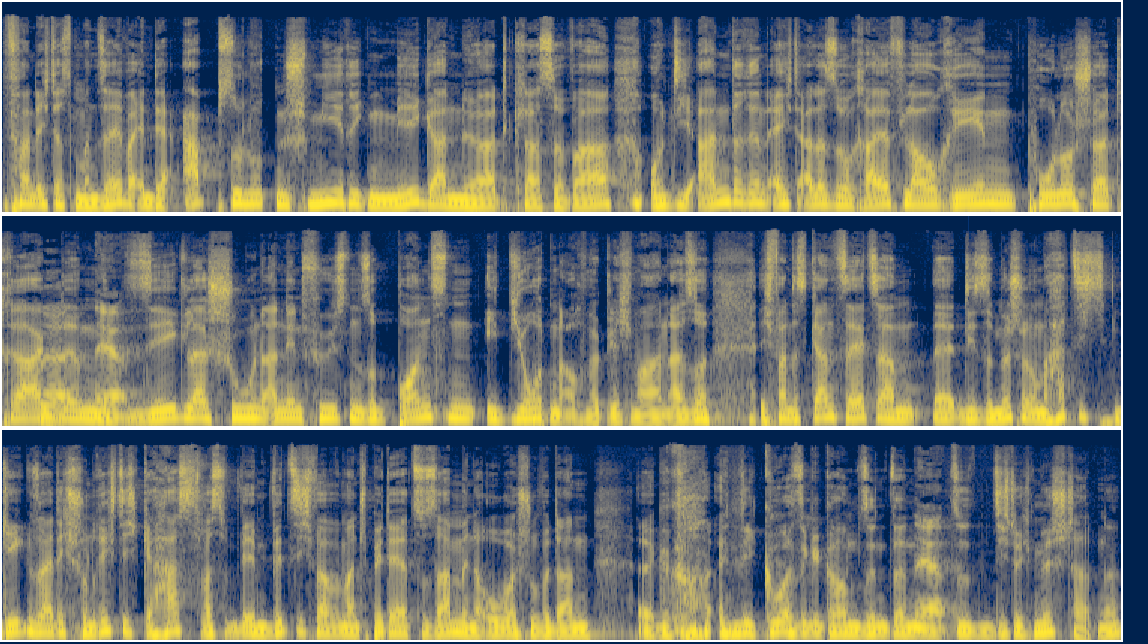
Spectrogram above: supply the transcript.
fand ich, dass man selber in der absoluten schmierigen Mega-Nerd-Klasse war und die anderen echt alle so Ralf Lauren Poloshirt tragende ja, mit Seglerschuhen an den Füßen, so Bonzen Idioten auch wirklich waren. Also ich fand es ganz seltsam, äh, diese Mischung. Und hat sich gegenseitig schon richtig gehasst, was eben witzig war, wenn man später ja zusammen in der Oberstufe dann äh, in die Kurse gekommen sind, dann ja. so sich durchmischt hat, ne?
